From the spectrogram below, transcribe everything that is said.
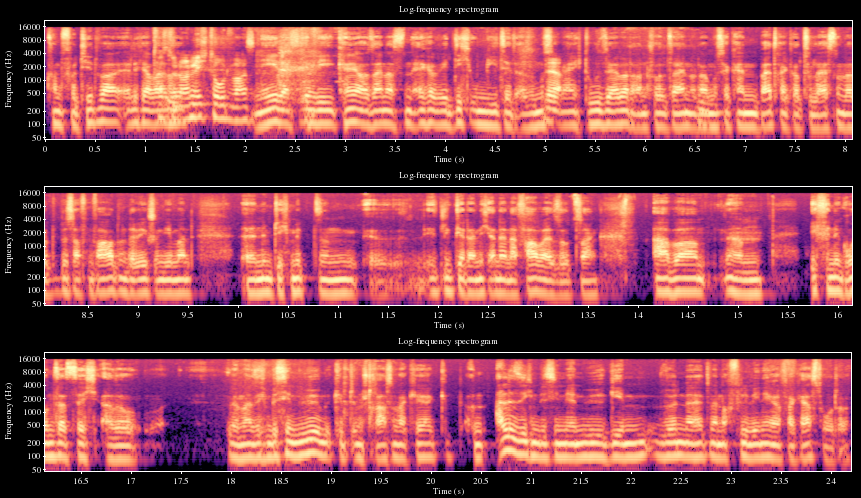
konfrontiert war, ehrlicherweise. Dass du noch nicht tot warst. Nee, das irgendwie kann ja auch sein, dass ein LKW dich umnietet. Also muss ja. Ja. gar nicht du selber dran schuld sein oder muss ja keinen Beitrag dazu leisten oder du bist auf dem Fahrrad unterwegs und jemand äh, nimmt dich mit. Dann äh, liegt ja da nicht an deiner Fahrweise sozusagen. Aber ähm, ich finde grundsätzlich, also wenn man sich ein bisschen Mühe gibt im Straßenverkehr gibt, und alle sich ein bisschen mehr Mühe geben würden, dann hätten wir noch viel weniger Verkehrstote.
